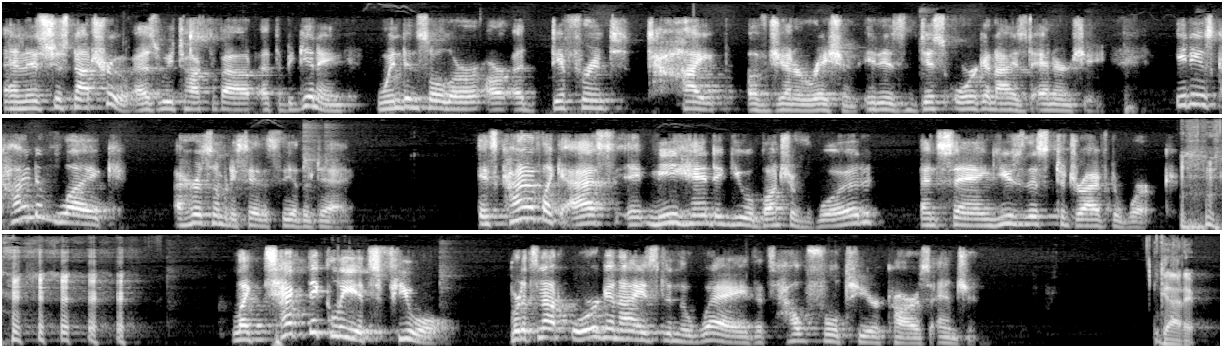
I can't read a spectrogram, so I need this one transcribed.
And it's just not true. As we talked about at the beginning, wind and solar are a different type of generation. It is disorganized energy. It is kind of like I heard somebody say this the other day. It's kind of like ask me handing you a bunch of wood and saying use this to drive to work. like technically it's fuel, but it's not organized in the way that's helpful to your car's engine. Got it.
